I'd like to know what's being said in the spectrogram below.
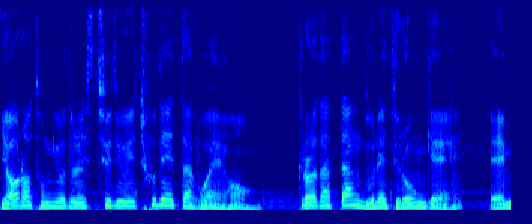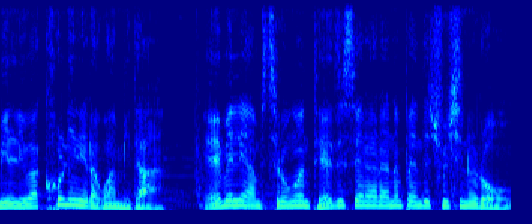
여러 동료들을 스튜디오에 초대했다고 해요. 그러다 딱 눈에 들어온 게 에밀리와 콜린이라고 합니다. 에밀리 암스트롱은 데드세라라는 밴드 출신으로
